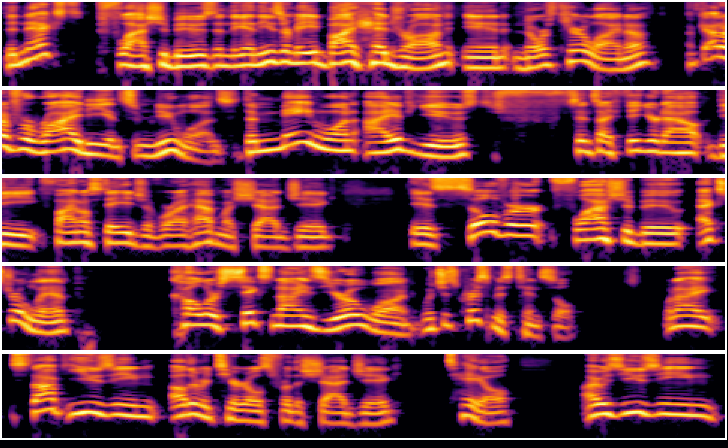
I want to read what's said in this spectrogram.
The next Flashabous, and again, these are made by Hedron in North Carolina. I've got a variety and some new ones. The main one I have used since I figured out the final stage of where I have my shad jig is Silver flashabou Extra Limp, color 6901, which is Christmas tinsel. When I stopped using other materials for the shad jig, tail, I was using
